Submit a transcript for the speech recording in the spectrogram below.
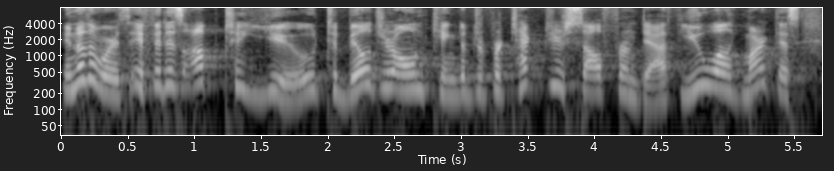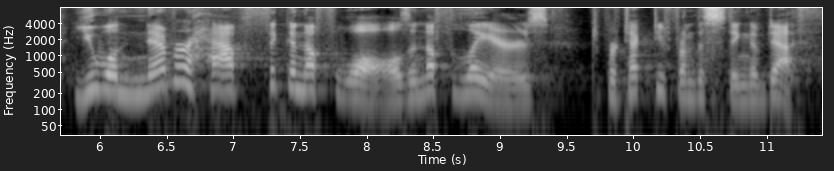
In other words, if it is up to you to build your own kingdom, to protect yourself from death, you will, mark this, you will never have thick enough walls, enough layers to protect you from the sting of death.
